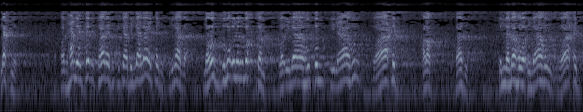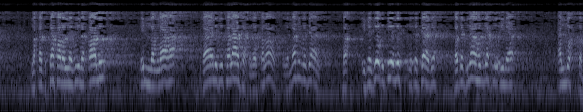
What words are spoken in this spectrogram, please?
نحن. طيب هل يلتبس هذا في كتاب الله؟ لا يلتبس. لماذا؟ نرده إلى المحكم. وإلهكم إله واحد. خلاص. كافي. إنما هو إله واحد. لقد كفر الذين قالوا إن الله ثالث ثلاثة. اذا خلاص ما في مجال. فإذا جو بشيء متشابه رددناهم نحن إلى المحكم.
